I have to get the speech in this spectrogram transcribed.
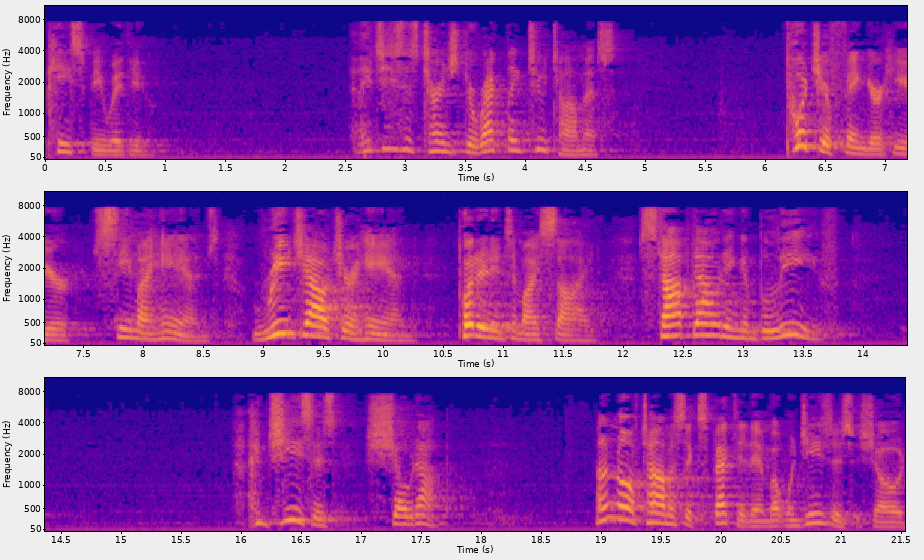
Peace be with you. And then Jesus turns directly to Thomas. Put your finger here, see my hands. Reach out your hand, put it into my side. Stop doubting and believe. And Jesus showed up. I don't know if Thomas expected him, but when Jesus showed,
